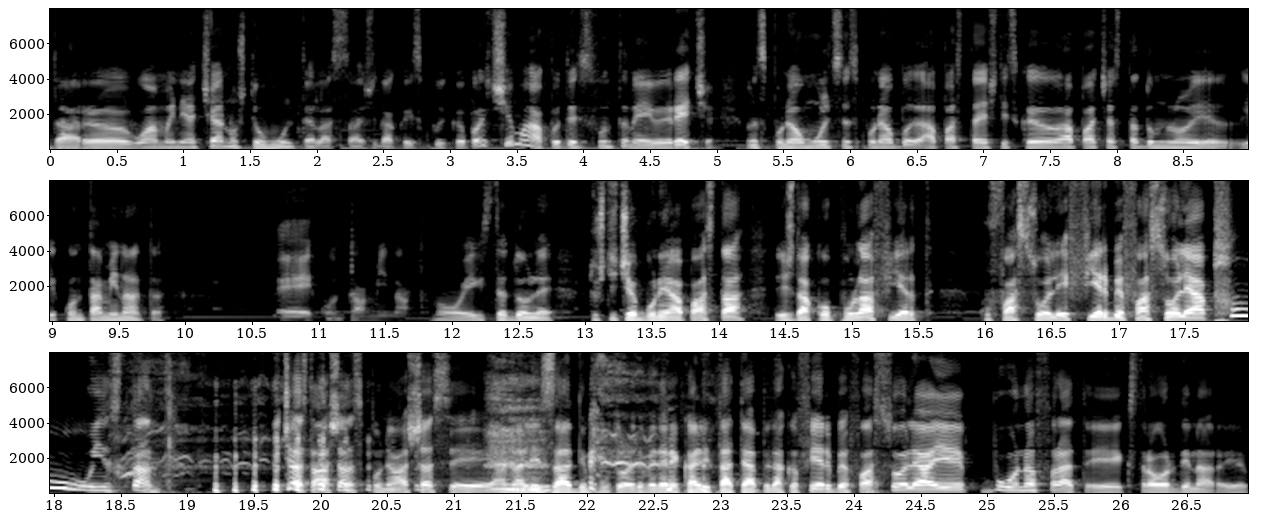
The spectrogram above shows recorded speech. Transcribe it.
dar uh, oamenii aceia nu știu multe la sat și dacă îi spui că, bă, ce mai apă de sfântână, e rece. Îmi spuneau mulți, îmi spuneau, bă, apa asta, știți că apa aceasta, domnul, e, e contaminată. E, contaminată. Nu există, domnule. Tu știi ce bună e apa asta? Deci dacă o pun la fiert cu fasole, fierbe fasolea, puh, instant. Deci asta, așa îmi spune, așa se analiza din punctul de vedere calitatea apei. Dacă fierbe fasolea, e bună, frate, e extraordinară, e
